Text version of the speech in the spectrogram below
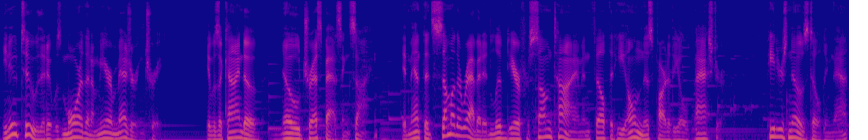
He knew, too, that it was more than a mere measuring tree. It was a kind of no trespassing sign. It meant that some other rabbit had lived here for some time and felt that he owned this part of the old pasture. Peter's nose told him that,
